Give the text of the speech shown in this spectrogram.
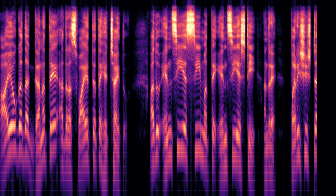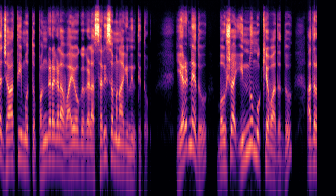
ಆಯೋಗದ ಘನತೆ ಅದರ ಸ್ವಾಯತ್ತತೆ ಹೆಚ್ಚಾಯಿತು. ಅದು ಎನ್ಸಿಎಸ್ಸಿ ಮತ್ತೆ ಎನ್ಸಿಎಸ್ಟಿ ಅಂದ್ರೆ ಪರಿಶಿಷ್ಟ ಜಾತಿ ಮತ್ತು ಪಂಗಡಗಳ ವಾಯೋಗಗಳ ಸರಿಸಮನಾಗಿ ನಿಂತಿತು. ಎರಡನೇದು ಬಹುಶಃ ಇನ್ನೂ ಮುಖ್ಯವಾದದ್ದು ಅದರ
